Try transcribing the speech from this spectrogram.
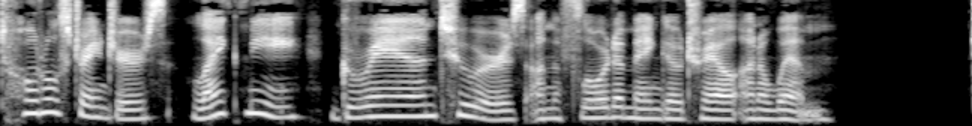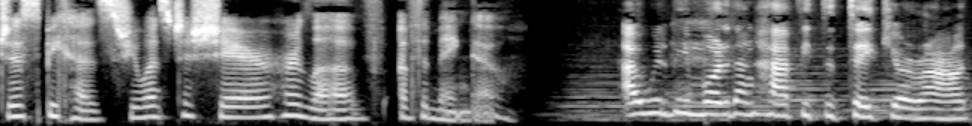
total strangers like me grand tours on the Florida Mango Trail on a whim, just because she wants to share her love of the mango. I will be more than happy to take you around.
